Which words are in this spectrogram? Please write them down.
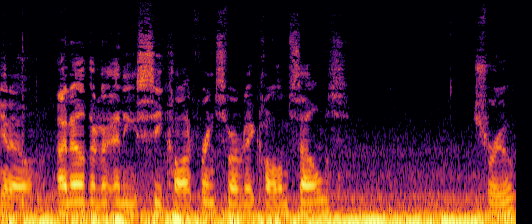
You know, I know they're the NEC conference, whatever they call themselves. True.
